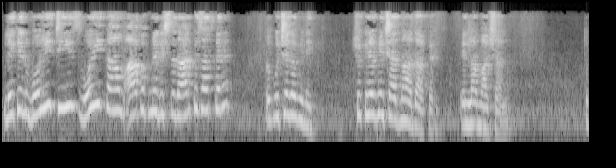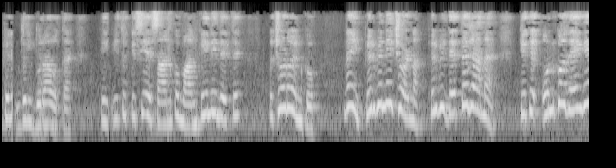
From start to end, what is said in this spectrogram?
لیکن وہی چیز، وہی کام آپ اپنے رشتے دار کے ساتھ کریں تو پوچھے گا بھی نہیں۔ شکریہ بھی شاید نہ ادا کرے اللہ ماشاء اللہ تو پھر دل برا ہوتا ہے۔ کہ یہ تو کسی احسان کو مان کے ہی نہیں دیتے۔ تو چھوڑو ان کو۔ نہیں، پھر بھی نہیں چھوڑنا، پھر بھی دیتے جانا ہے۔ کیونکہ ان کو دیں گے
